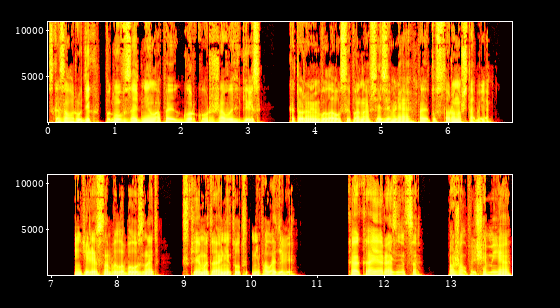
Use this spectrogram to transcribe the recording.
сказал Рудик, пнув задней лапой горку ржавых гильз, которыми была усыпана вся земля по эту сторону штабеля. Интересно было бы узнать, с кем это они тут не поладили. «Какая разница?» — пожал плечами я,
